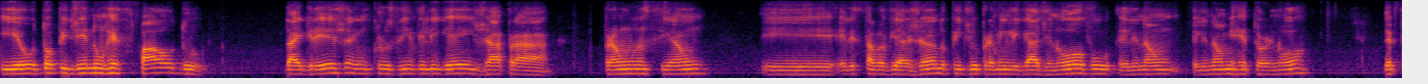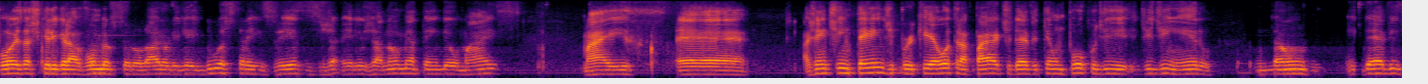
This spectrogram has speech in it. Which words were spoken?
e eu estou pedindo um respaldo da igreja, inclusive liguei já para para um ancião e ele estava viajando, pediu para mim ligar de novo, ele não ele não me retornou. Depois, acho que ele gravou meu celular, eu liguei duas, três vezes, já, ele já não me atendeu mais. Mas é, a gente entende porque a outra parte deve ter um pouco de, de dinheiro. Então, deve,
